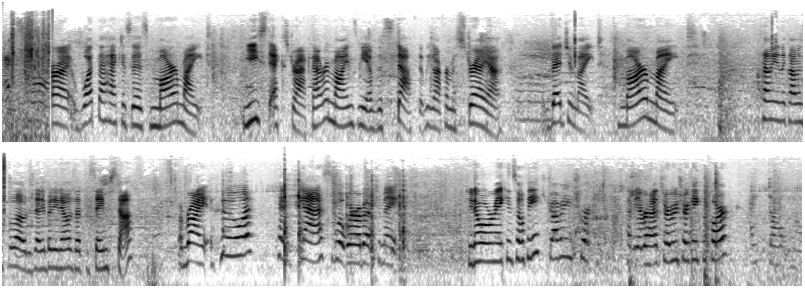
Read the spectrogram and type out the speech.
That's small. All right, what the heck is this Marmite yeast extract? That reminds me of the stuff that we got from Australia. Vegemite, Marmite. Tell me in the comments below, does anybody know, is that the same stuff? All right, who can guess what we're about to make? Do you know what we're making, Sophie? Strawberry shortcake. Have you ever had strawberry shortcake before? I don't know.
